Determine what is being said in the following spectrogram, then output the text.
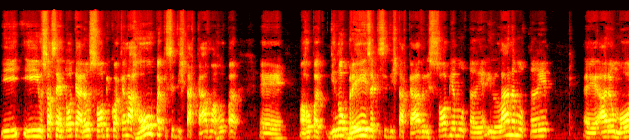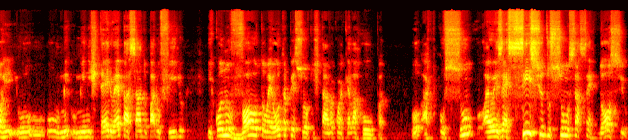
e, e o sacerdote Arão sobe com aquela roupa que se destacava, uma roupa, é, uma roupa de nobreza que se destacava. Ele sobe a montanha e lá na montanha é, Arão morre, o, o, o ministério é passado para o filho e quando voltam é outra pessoa que estava com aquela roupa o, a, o, sum, o exercício do sumo sacerdócio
